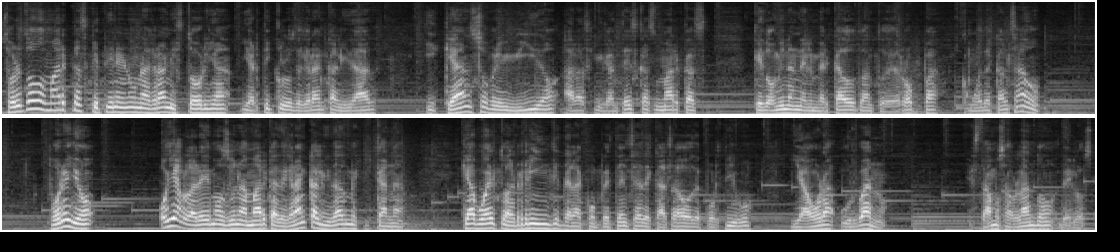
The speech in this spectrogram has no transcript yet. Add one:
Sobre todo marcas que tienen una gran historia y artículos de gran calidad y que han sobrevivido a las gigantescas marcas que dominan el mercado tanto de ropa como de calzado. Por ello, hoy hablaremos de una marca de gran calidad mexicana que ha vuelto al ring de la competencia de calzado deportivo y ahora urbano. Estamos hablando de los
